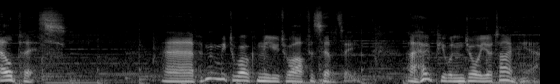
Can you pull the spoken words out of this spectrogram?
Elpis. Uh, permit me to welcome you to our facility. I hope you will enjoy your time here.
